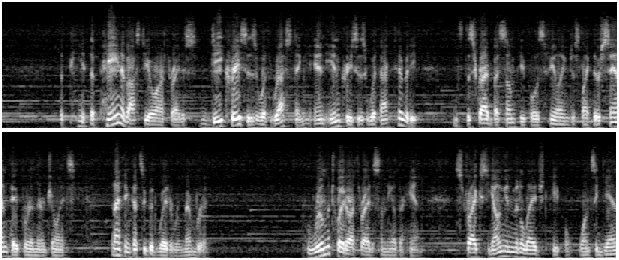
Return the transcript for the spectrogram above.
the, pain of osteoarthritis decreases with resting and increases with activity. It's described by some people as feeling just like there's sandpaper in their joints, and I think that's a good way to remember it. Rheumatoid arthritis, on the other hand, strikes young and middle-aged people, once again,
